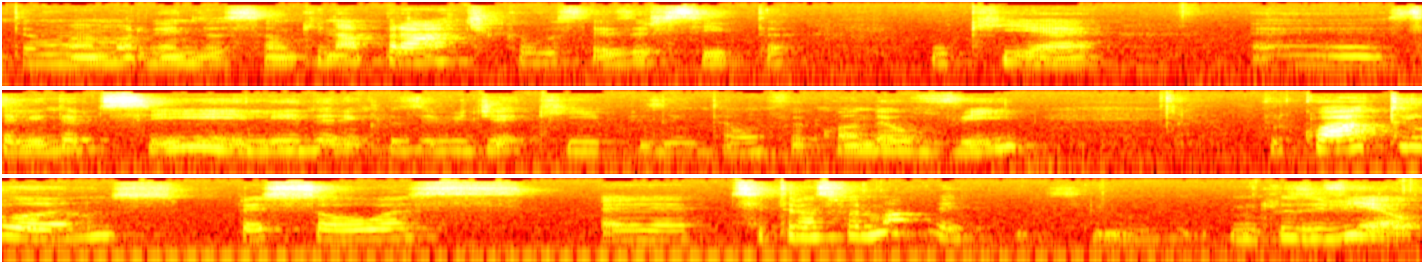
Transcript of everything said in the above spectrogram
Então, é uma organização que, na prática, você exercita o que é, é ser líder de si e líder, inclusive, de equipes. Então, foi quando eu vi, por quatro anos, pessoas é, se transformarem, assim, inclusive eu.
